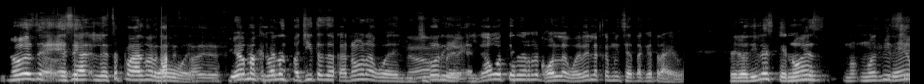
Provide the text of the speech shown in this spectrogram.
No, ese, ese le está pagando al Gabo, güey. Bien. Yo iba a cambiar las pachitas de la canora, güey, del No, el, el Gabo tiene recola, güey. Ve la camiseta que trae, güey. Pero diles que no es, no, no es Sí, video,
